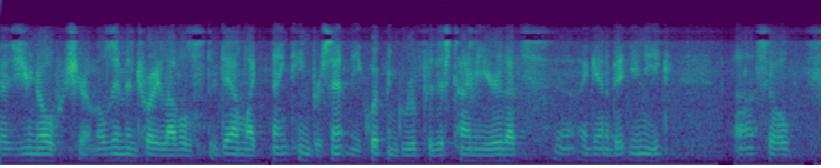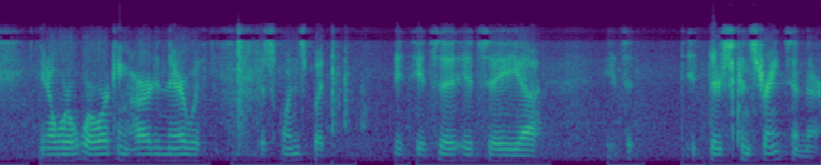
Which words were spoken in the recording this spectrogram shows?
as you know, Cherilyn, those inventory levels, they're down, like, 19% in the Equipment Group for this time of year. That's, uh, again, a bit unique. Uh, so, you know, we're working hard in there with disciplines, but it's it's a, uh, there's constraints in there.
